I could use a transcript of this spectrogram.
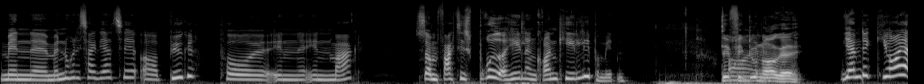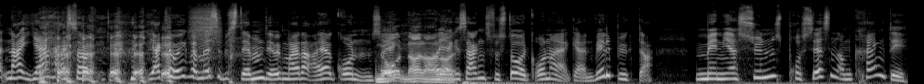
Men, øh, men nu har de sagt ja til at bygge på øh, en, en mark, som faktisk bryder hele den grønne kile lige på midten. Det fik Og, du øh, nok af. Jamen, det gjorde jeg. Nej, ja, altså, jeg kan jo ikke være med til at bestemme. Det er jo ikke mig, der ejer grunden. Så Nå, jeg, nej, nej, Og nej. jeg kan sagtens forstå, at grundejer gerne vil bygge der. Men jeg synes, processen omkring det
